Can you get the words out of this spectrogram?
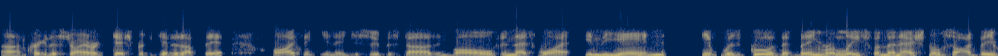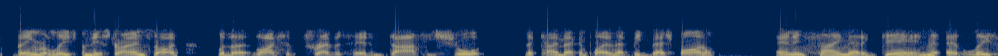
Uh, Cricket Australia are desperate to get it up there. I think you need your superstars involved, and that's why, in the end, it was good that being released from the national side, be, being released from the Australian side, with the likes of Travis Head and Darcy Short that came back and played in that Big Bash final. And in saying that again, at least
